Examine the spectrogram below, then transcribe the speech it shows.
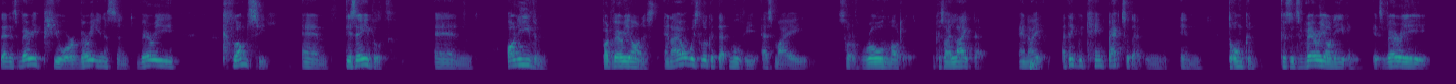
that is very pure, very innocent, very clumsy and disabled and uneven, but very honest. And I always look at that movie as my sort of role model because I like that. And I, I think we came back to that in in Dronken because it's very uneven. It's very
